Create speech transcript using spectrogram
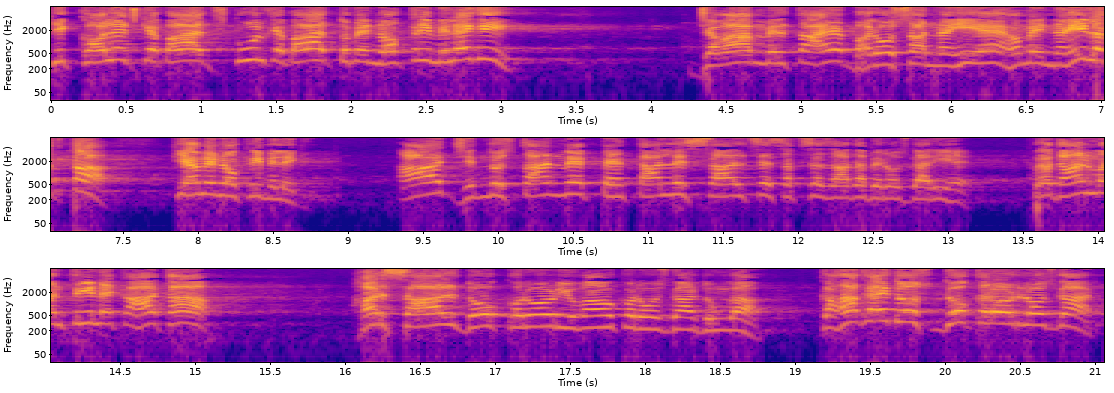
कि कॉलेज के बाद स्कूल के बाद तुम्हें नौकरी मिलेगी? जवाब मिलता है भरोसा नहीं है हमें नहीं लगता कि हमें नौकरी मिलेगी। आज हिंदुस्तान में 45 साल से सबसे ज़्यादा बेरोजगारी है। प्रधानमंत्री ने कहा था हर साल दो करोड़ युवाओं को रोज़गार दूँगा। कहाँ गए दो, दो करोड़ रोज़गार?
